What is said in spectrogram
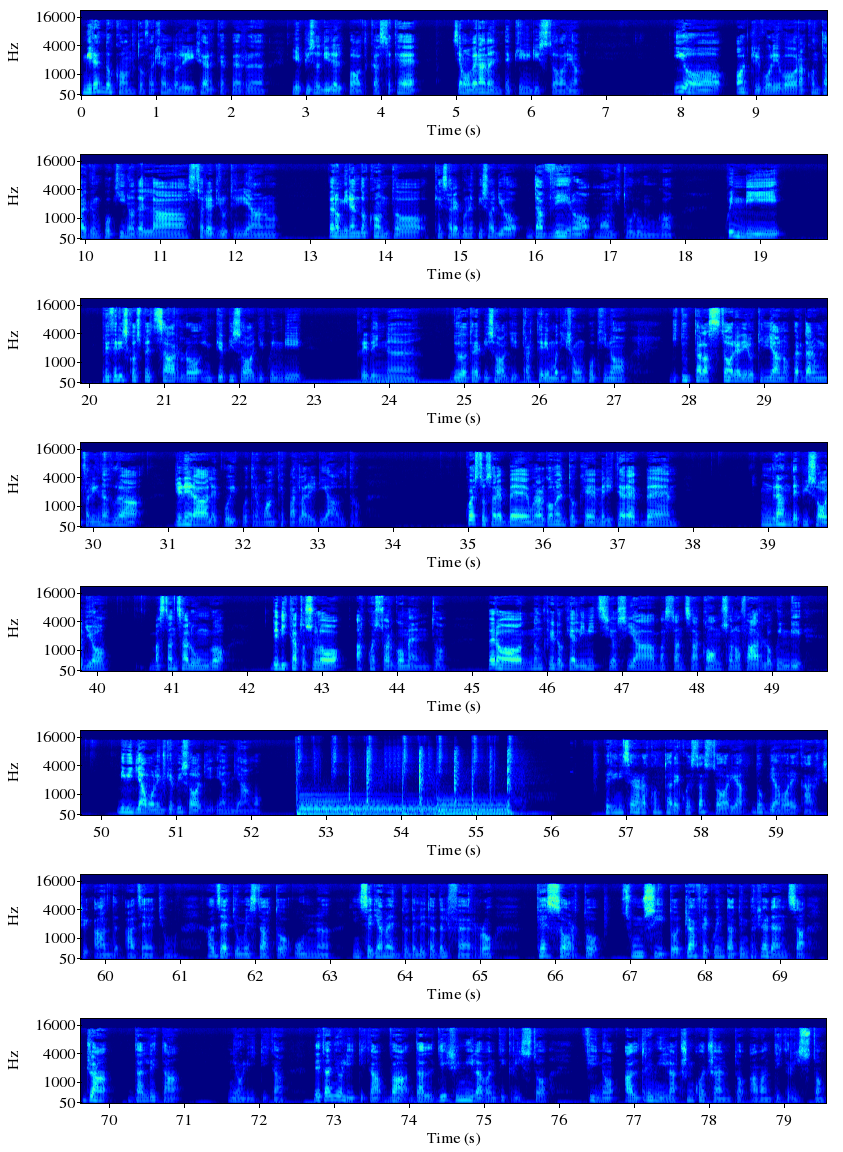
Mi rendo conto facendo le ricerche per gli episodi del podcast che siamo veramente pieni di storia. Io oggi volevo raccontarvi un pochino della storia di Rutigliano, però mi rendo conto che sarebbe un episodio davvero molto lungo, quindi preferisco spezzarlo in più episodi, quindi credo in eh, due o tre episodi tratteremo diciamo un pochino di tutta la storia di Rutigliano per dare un'infarinatura generale, poi potremmo anche parlare di altro. Questo sarebbe un argomento che meriterebbe un grande episodio abbastanza lungo dedicato solo a questo argomento, però non credo che all'inizio sia abbastanza consono farlo, quindi dividiamolo in più episodi e andiamo. Per iniziare a raccontare questa storia dobbiamo recarci ad Azetium. Azetium è stato un insediamento dell'età del ferro che è sorto su un sito già frequentato in precedenza già dall'età neolitica. L'età neolitica va dal 10.000 a.C. fino al 3500 a.C.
